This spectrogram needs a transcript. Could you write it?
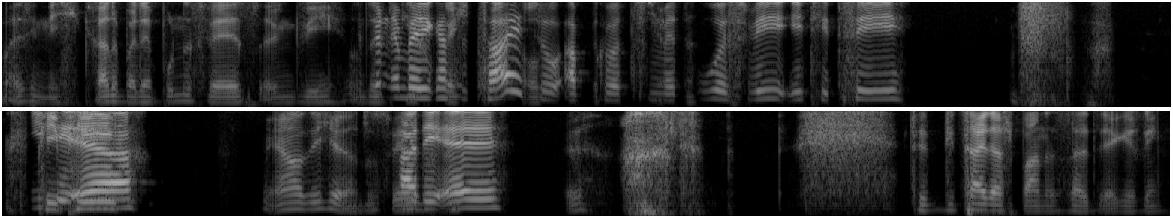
weiß ich nicht, gerade bei der Bundeswehr ist irgendwie. Und Wir können immer die ganze Zeit 1000 so abkürzen mit. USW, ETC, PP. IDR, Ja, sicher. Das HDL. die, die Zeitersparnis ist halt sehr gering.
